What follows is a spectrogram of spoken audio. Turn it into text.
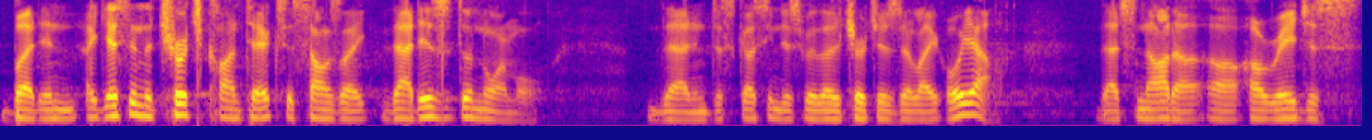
but in I guess in the church context, it sounds like that is the normal that in discussing this with other churches, they're like, oh, yeah, that's not a, outrageous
